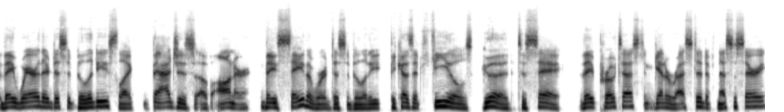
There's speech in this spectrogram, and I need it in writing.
They wear their disabilities like badges of honor. They say the word disability because it feels good to say. They protest and get arrested if necessary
